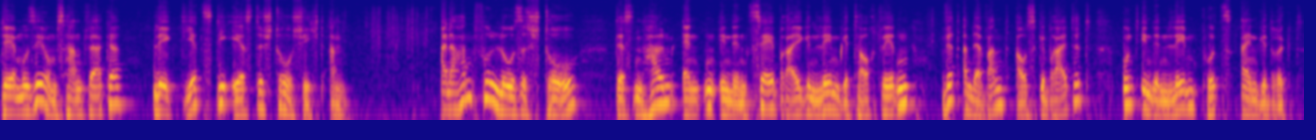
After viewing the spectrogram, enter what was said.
Der Museumshandwerker legt jetzt die erste Strohschicht an. Eine Handvoll loses Stroh, dessen Halmenden in den zähbreiigen Lehm getaucht werden, wird an der Wand ausgebreitet und in den Lehmputz eingedrückt.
